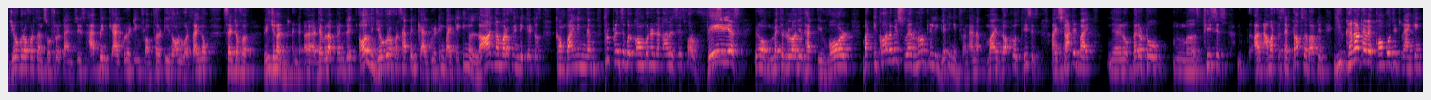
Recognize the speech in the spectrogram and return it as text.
geographers and social scientists have been calculating from 30s onwards. I know Center for Regional uh, Development, all the geographers have been calculating by taking a large number of indicators, combining them through principal component analysis for various you know, methodologies have evolved, but economists were not really getting in front. And uh, my doctoral thesis, I started by you know, Pareto um, thesis, and Amartya Sen talks about it. You cannot have a composite ranking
